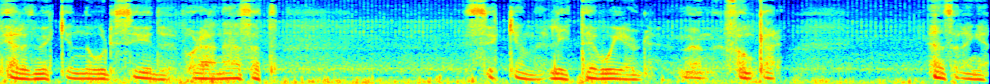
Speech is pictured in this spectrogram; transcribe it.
Det är väldigt mycket nord-syd på det här näset. Cykeln lite weird, men funkar. Än så länge.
